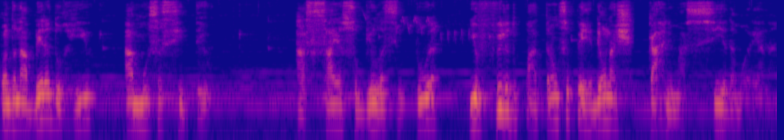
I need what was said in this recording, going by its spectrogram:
quando na beira do rio a moça se deu. A saia subiu na cintura e o filho do patrão se perdeu nas carnes macias da morena.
